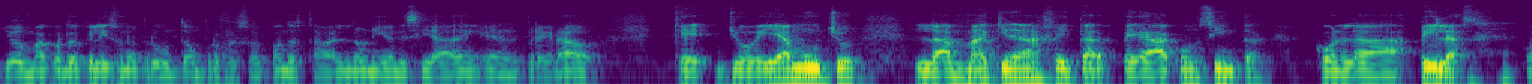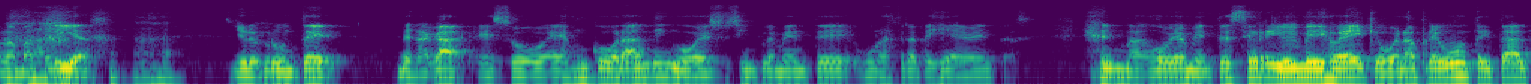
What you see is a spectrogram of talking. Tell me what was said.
yo me acuerdo que le hice una pregunta a un profesor cuando estaba en la universidad en, el pregrado, que yo veía mucho las máquinas de afeitar pegadas con cinta con las pilas, con las baterías. Yo le pregunté, ven acá, ¿eso es un co-branding o eso es simplemente una estrategia de ventas? el man obviamente se rió y me dijo, hey, qué buena pregunta y tal.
